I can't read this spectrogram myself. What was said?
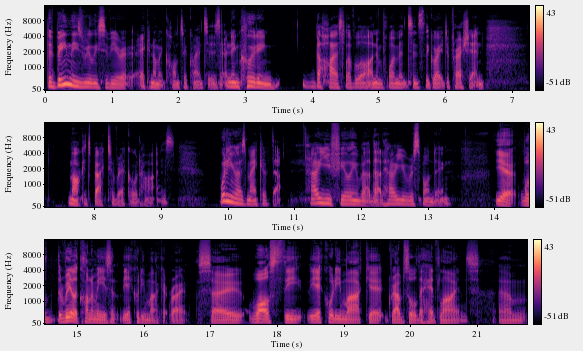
There've been these really severe economic consequences, and including the highest level of unemployment since the Great Depression. Markets back to record highs. What do you guys make of that? How are you feeling about that? How are you responding? Yeah, well, the real economy isn't the equity market, right? So, whilst the, the equity market grabs all the headlines, um,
